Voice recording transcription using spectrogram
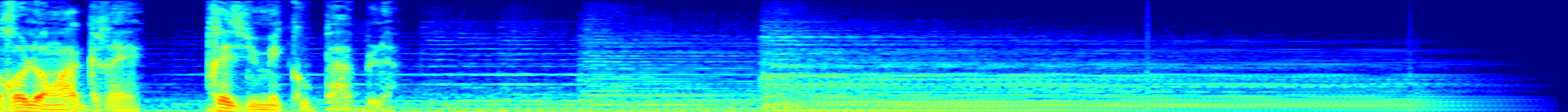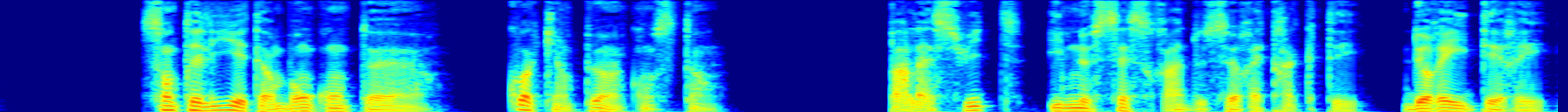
Roland Agray, présumé coupable. Santelli est un bon conteur, quoiqu'un peu inconstant. Par la suite, il ne cessera de se rétracter, de réitérer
